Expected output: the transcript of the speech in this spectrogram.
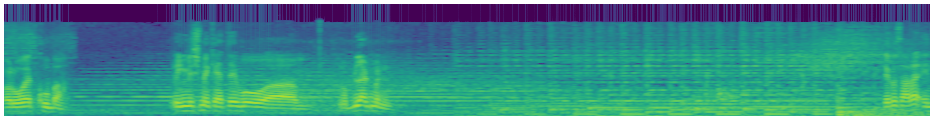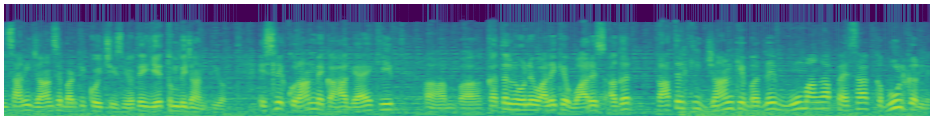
और वो है कुबा इंग्लिश में कहते हैं वो ब्लड मनी देखो सारा इंसानी जान से बढ़ के कोई चीज़ नहीं होती ये तुम भी जानती हो। इसलिए कुरान में कहा गया है कि कत्ल होने वाले के वारिस अगर कातिल की जान के बदले मुँह मांगा पैसा कबूल कर ले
